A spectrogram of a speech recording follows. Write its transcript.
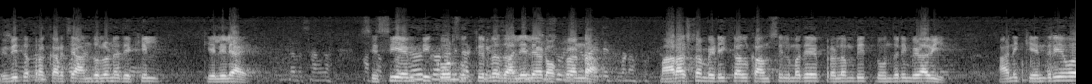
विविध प्रकारचे आंदोलनं देखील केलेले आहेत. सीसीएमपी कोर्स उत्तीर्ण झालेल्या डॉक्टरांना महाराष्ट्र मेडिकल काउन्सिलमध्ये प्रलंबित नोंदणी मिळावी आणि केंद्रीय व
